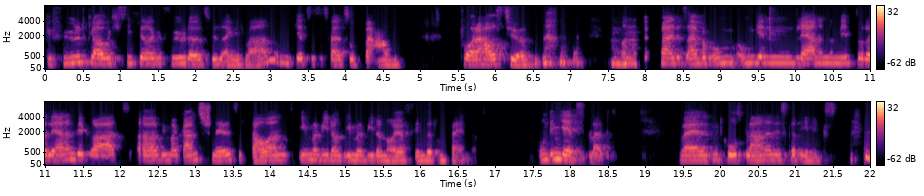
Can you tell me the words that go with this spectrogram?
gefühlt, glaube ich, sicherer gefühlt, als wir es eigentlich waren. Und jetzt ist es halt so bam vor der Haustür. Mhm. Und wir halt jetzt einfach um, umgehen lernen damit oder lernen wir gerade, äh, wie man ganz schnell sich dauernd immer wieder und immer wieder neu erfindet und verändert. Und im Jetzt bleibt. Weil mit Großplanen ist gerade eh nichts.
